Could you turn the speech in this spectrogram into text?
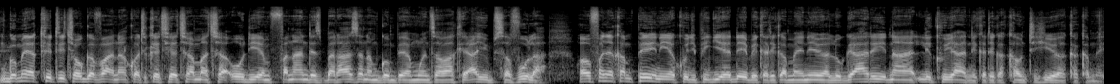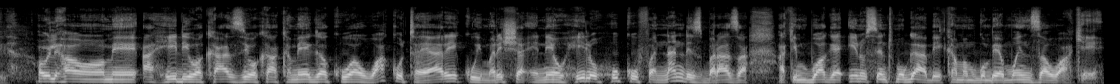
Mgombea kiti cha ugavana kwa tiketi ya chama cha ODM Fernandes Baraza na mgombea mwenza wake Ayub Savula wamefanya kampeni ya kujipigia debe katika maeneo ya Lugari na Likuyani katika kaunti hiyo ya Kakamega. Wawili hao wameahidi wakazi wa Kakamega kuwa wako tayari kuimarisha eneo hilo huku Fernandes Baraza akimbwaga Innocent Mugabe kama mgombea mwenza wake.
